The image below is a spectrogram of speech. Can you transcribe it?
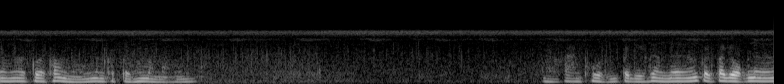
ยังตัวเท่าหนูมันก็เป็นของมันอย่างการพูดมันเป็นอีกเรื่องหนึ่งเป็นประโยคหนึ่ง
